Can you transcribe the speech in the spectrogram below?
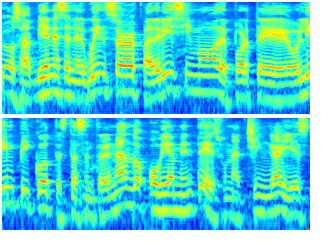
O sea, vienes en el windsurf, padrísimo, deporte olímpico, te estás entrenando. Obviamente es una chinga y es,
